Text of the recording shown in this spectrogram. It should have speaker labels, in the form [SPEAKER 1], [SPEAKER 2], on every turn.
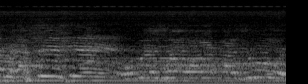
[SPEAKER 1] Recife! O Brejão Aracaju!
